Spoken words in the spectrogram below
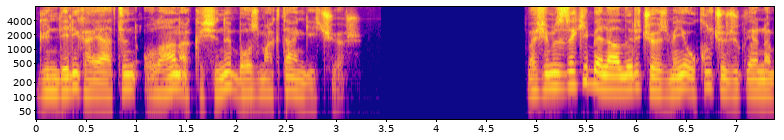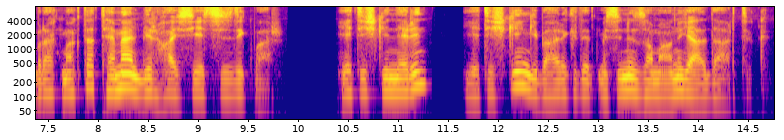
gündelik hayatın olağan akışını bozmaktan geçiyor. Başımızdaki belaları çözmeyi okul çocuklarına bırakmakta temel bir haysiyetsizlik var. Yetişkinlerin yetişkin gibi hareket etmesinin zamanı geldi artık.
